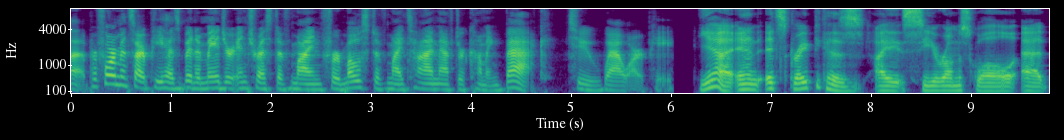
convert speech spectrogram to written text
uh, performance RP has been a major interest of mine for most of my time after coming back to WoW RP. Yeah, and it's great because I see Rumsquall at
